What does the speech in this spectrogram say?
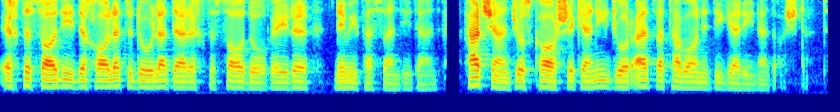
اقتصادی دخالت دولت در اقتصاد و غیره نمیپسندیدند. هرچند جز کارشکنی جرأت و توان دیگری نداشتند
